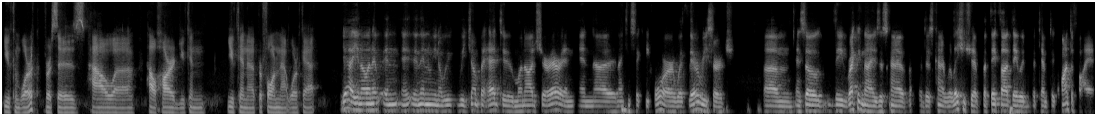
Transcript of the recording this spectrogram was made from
you can work versus how uh, how hard you can you can uh, perform that work at. Yeah, you know, and and and then you know we we jump ahead to Monod Scherer in in uh, 1964 with their research, um, and so they recognized this kind of this kind of relationship, but they thought they would attempt to quantify it.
